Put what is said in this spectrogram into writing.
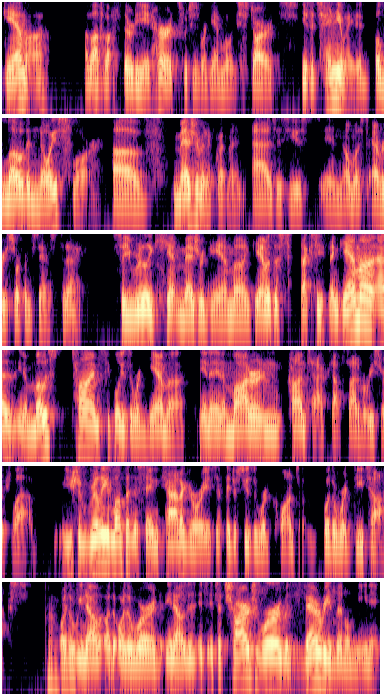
Gamma, above about 38 hertz, which is where gamma really starts, is attenuated below the noise floor of measurement equipment as is used in almost every circumstance today. So you really can't measure gamma. Gamma is a sexy thing. Gamma, as you know, most times people use the word gamma in, in a modern context outside of a research lab you should really lump it in the same category as if they just use the word quantum or the word detox okay. or the you know or the, or the word you know it's, it's a charged word with very little meaning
